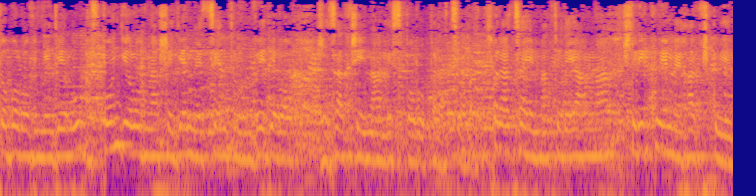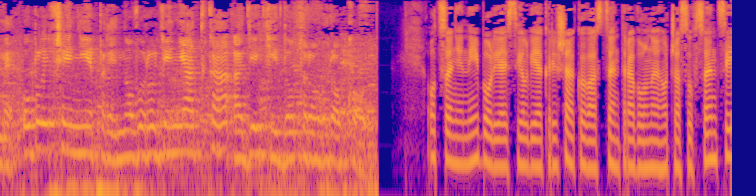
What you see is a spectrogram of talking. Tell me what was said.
To bolo v nedelu a v pondelok naše denné centrum vedelo, že začíname spolupracovať. Práca je materiálna, štrikujeme, hačkujeme oblečenie pre novorodeniatka a deti do troch rokov. Ocenení boli aj Silvia Kryšáková z Centra voľného času v Senci,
